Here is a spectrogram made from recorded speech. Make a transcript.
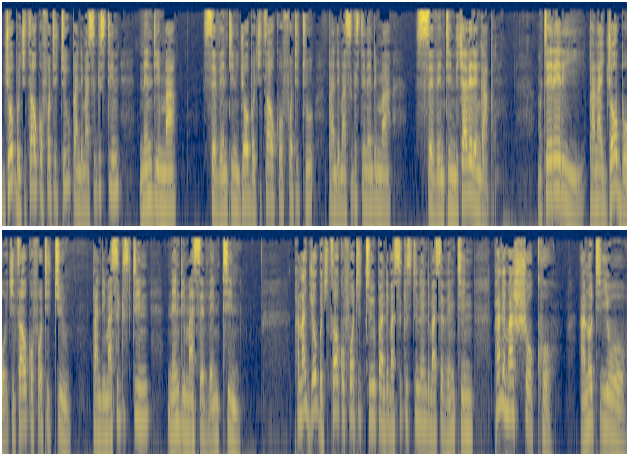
jobho chitsauko 42 pandima 16 nendima 17 jobho chitsauko 42 pandima 16 nendima 17 ndichaverengapo. Muteereri pana jobho chitsauko 42 pandima 16 nendima 17 pana jobho chitsauko 42 pandima 16 nendima 17 pane mashoko anoti iwo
